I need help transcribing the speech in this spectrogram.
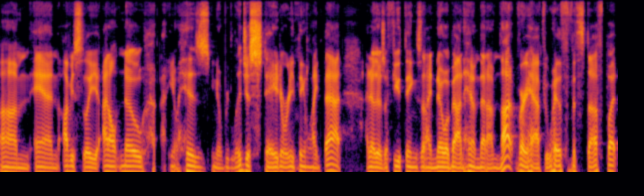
Um, and obviously, I don't know, you know, his you know religious state or anything like that. I know there's a few things that I know about him that I'm not very happy with with stuff. But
